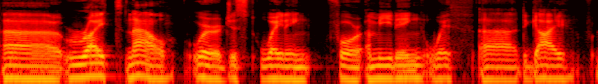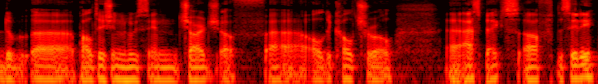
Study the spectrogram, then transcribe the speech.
uh, right now we're just waiting for a meeting with uh, the guy the politician who's in charge of all the cultural aspects of the city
